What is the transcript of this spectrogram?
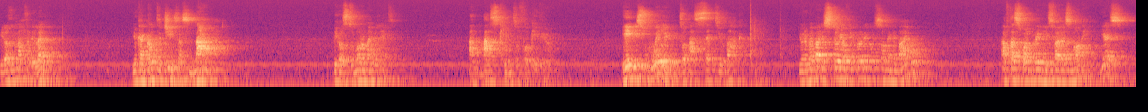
It doesn't matter the level. You can come to Jesus now. Because tomorrow might be late. And ask Him to forgive you. He is willing to accept you back. You remember the story of the prodigal son in the Bible? After squandering his father's money, yes,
